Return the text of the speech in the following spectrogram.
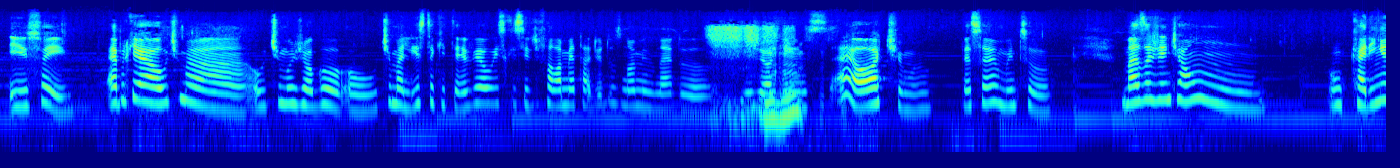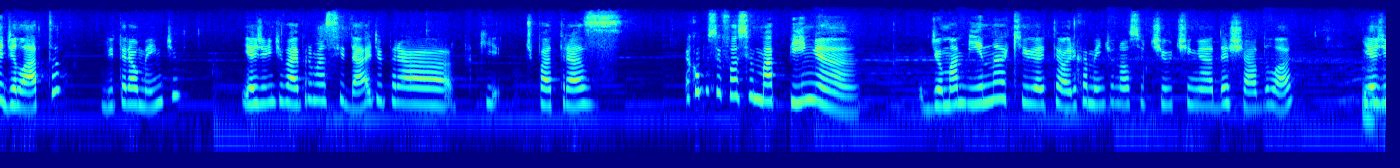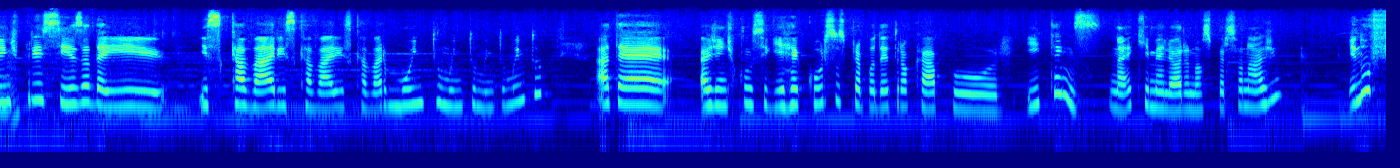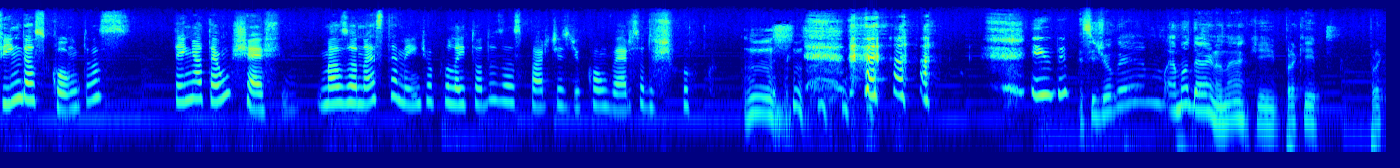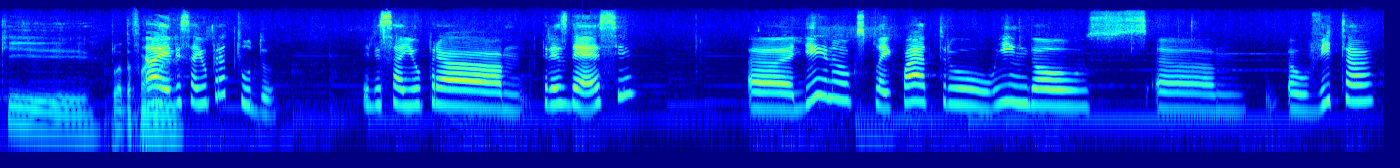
Isso aí. É porque a última, o último jogo, a última lista que teve, eu esqueci de falar metade dos nomes, né, do- dos joguinhos. É ótimo. A pessoa é muito... Mas a gente é um, um carinha de lata, literalmente, e a gente vai pra uma cidade pra... Que, tipo, atrás... É como se fosse um mapinha de uma mina que, teoricamente, o nosso tio tinha deixado lá. E a gente precisa daí escavar, escavar, escavar muito, muito, muito, muito, até a gente conseguir recursos para poder trocar por itens, né, que melhora o nosso personagem. E no fim das contas, tem até um chefe. Mas honestamente, eu pulei todas as partes de conversa do jogo. Hum, Esse jogo é, é moderno, né? Que, pra que. Pra que plataforma? Ah, é? ele saiu pra tudo. Ele saiu hum, 3DS, ah, Linux, Play 4, Windows, ahn, o Vita,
